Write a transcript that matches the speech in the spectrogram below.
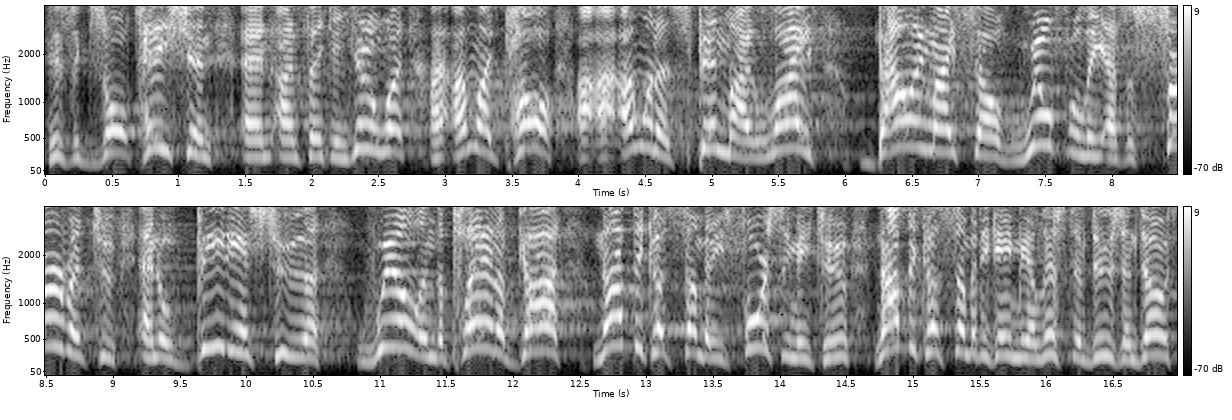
his exaltation, and I'm thinking, you know what? I, am like Paul, I, I want to spend my life bowing myself willfully as a servant to and obedience to the will and the plan of God, not because somebody's forcing me to, not because somebody gave me a list of do's and don'ts.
